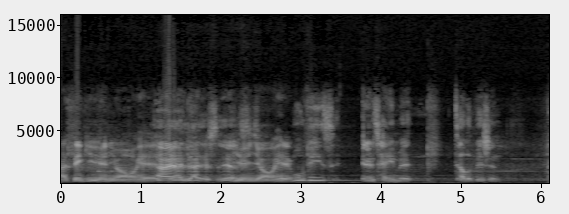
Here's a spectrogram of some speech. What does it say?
I think you're in your own head. I, I. I, yes. You're in your own head. movies, entertainment, television.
